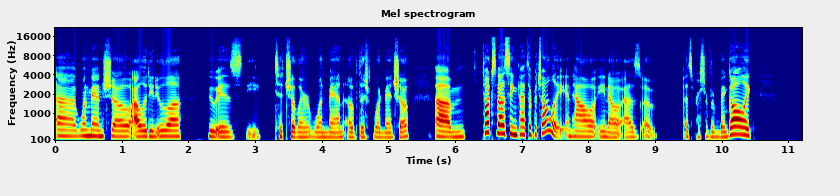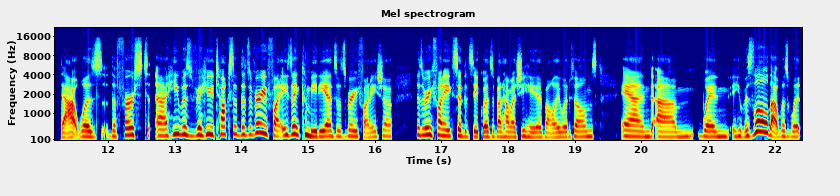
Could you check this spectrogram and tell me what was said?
uh, one man show, Alaudin Ullah, who is the titular one man of this one man show, um, talks about seeing Pather Panchali and how, you know, as a as a person from Bengal, like that was the first uh he was he talks there's a very fun he's a comedian so it's a very funny show. There's a very funny extended sequence about how much he hated bollywood films and um when he was little that was what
